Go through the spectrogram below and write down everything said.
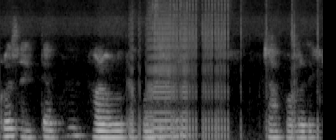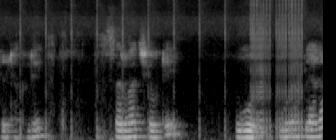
सगळं साहित्य आपण हळूहळू टाकून घेतलं. चहा पावडर देखील टाकले. सर्वात शेवटी गूळ. गूळ आपल्याला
